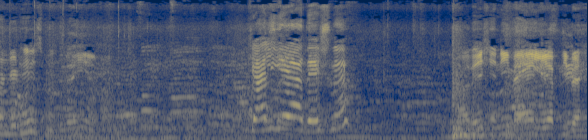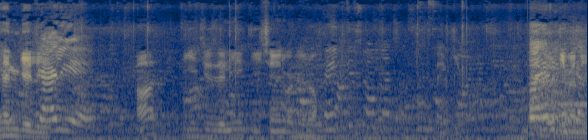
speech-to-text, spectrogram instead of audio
हंड्रेड हाँ है। इसमें। नहीं है। क्या लिए आदेश ने? आदेश नहीं मैंने लिया अपनी बहन के लिए। लिए? हाँ तीन चीज़ें लिए की चेन वगैरह थैंक यू थैंक यू मैंने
